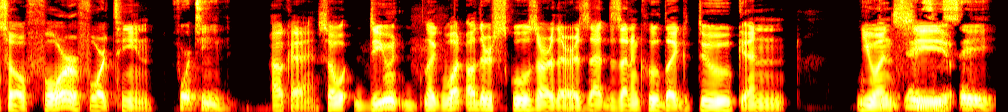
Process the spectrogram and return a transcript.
so four or fourteen? 14. Okay, so do you like what other schools are there? Is that does that include like Duke and UNC? ACC.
